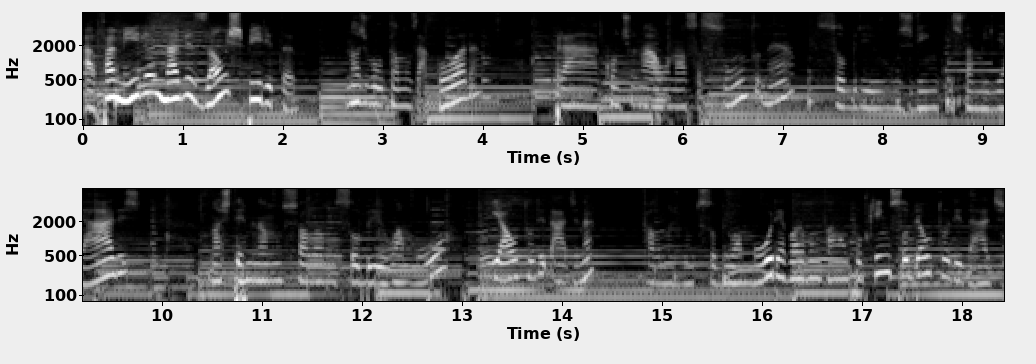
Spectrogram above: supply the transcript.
A família na visão espírita. Nós voltamos agora para continuar o nosso assunto, né, sobre os vínculos familiares. Nós terminamos falando sobre o amor e a autoridade, né? Falamos muito sobre o amor e agora vamos falar um pouquinho sobre a autoridade.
